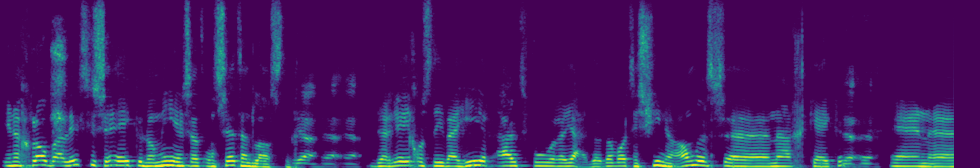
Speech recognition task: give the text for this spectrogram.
in een globalistische economie is dat ontzettend lastig. Ja, ja, ja. De regels die wij hier uitvoeren, ja, daar, wordt in China anders uh, naar gekeken. Ja, ja. En uh,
